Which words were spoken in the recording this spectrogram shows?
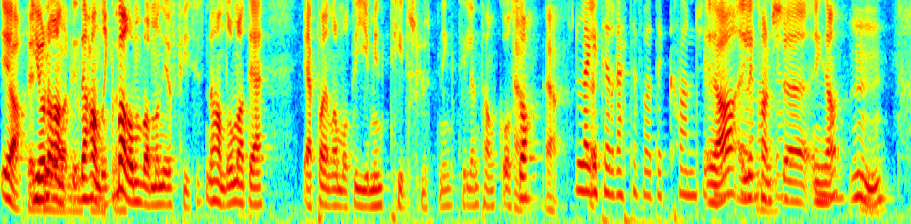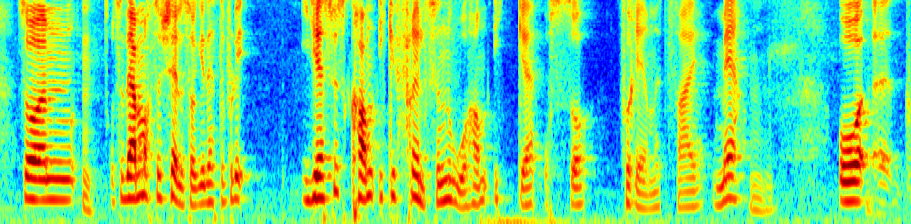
Ja, Det gjør noe annet. Det handler ikke bare om hva man gjør fysisk, men det handler om at jeg, jeg på en eller annen måte gir min tilslutning til en tanke også. ja, ja. Legge til rette for at det kanskje Ja, kan skje eller kanskje Ikke sant? Mm. Så, um, så det er masse sjelesorg i dette. Fordi Jesus kan ikke frelse noe han ikke også forenet seg med. Og uh,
